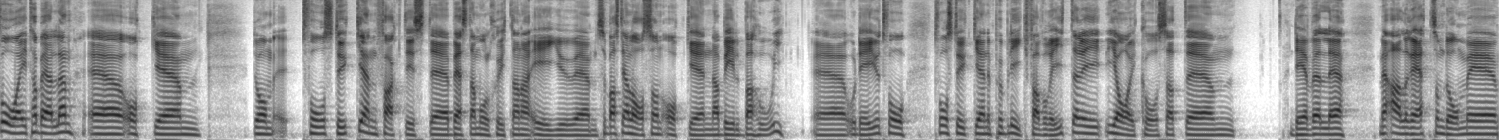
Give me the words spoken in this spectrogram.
tvåa i tabellen eh, och de två stycken faktiskt bästa målskyttarna är ju Sebastian Larsson och Nabil Bahoui. och det är ju två, två stycken publikfavoriter i, i AIK så att det är väl eh, med all rätt som de är,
